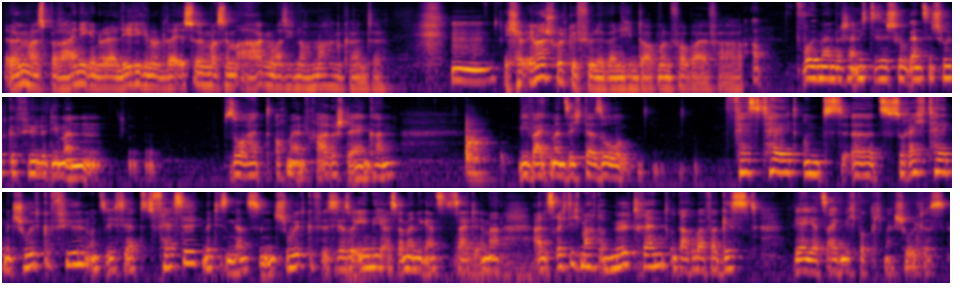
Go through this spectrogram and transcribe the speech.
irgendwas bereinigen oder erledigen oder da ist irgendwas im Argen, was ich noch machen könnte. Ich habe immer Schuldgefühle, wenn ich in Dortmund vorbeifahre. Obwohl man wahrscheinlich diese ganzen Schuldgefühle, die man so hat, auch mal in Frage stellen kann. Wie weit man sich da so festhält und äh, zurechthält mit Schuldgefühlen und sich selbst fesselt mit diesen ganzen Schuldgefühlen. ist ja so ähnlich, als wenn man die ganze Zeit immer alles richtig macht und Müll trennt und darüber vergisst, wer jetzt eigentlich wirklich mal schuld ist.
